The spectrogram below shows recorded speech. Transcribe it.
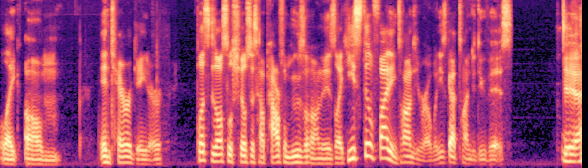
like um interrogator. Plus, it also shows us how powerful Muzan is. Like he's still fighting Tanjiro, but he's got time to do this. Yeah.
